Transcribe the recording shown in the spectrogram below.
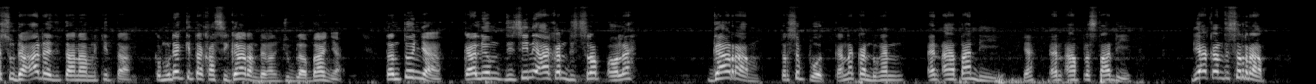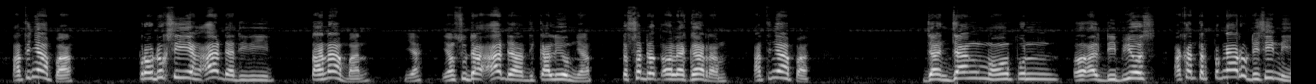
sudah ada di tanaman kita. Kemudian kita kasih garam dengan jumlah banyak. Tentunya kalium di sini akan diserap oleh garam tersebut karena kandungan Na tadi, ya, Na plus tadi, dia akan terserap. Artinya apa? Produksi yang ada di tanaman, ya, yang sudah ada di kaliumnya tersedot oleh garam. Artinya apa? Janjang maupun uh, aldibius akan terpengaruh di sini.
